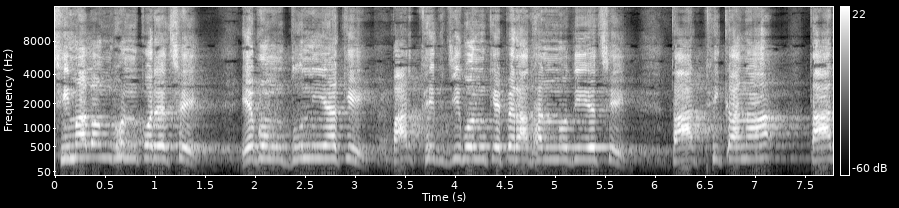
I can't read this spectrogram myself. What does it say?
সীমা লঙ্ঘন করেছে এবং দুনিয়াকে, পার্থিব জীবনকে প্রাধান্য দিয়েছে, তার ঠিকানা, তার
